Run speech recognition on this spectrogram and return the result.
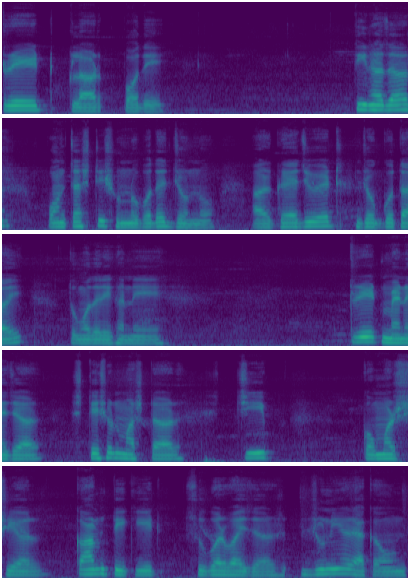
ট্রেড ক্লার্ক পদে। তিন হাজার পঞ্চাশটি শূন্যপদের জন্য। আর গ্র্যাজুয়েট যোগ্যতায় তোমাদের এখানে trade manager, station master, chief commercial, cum ticket supervisor, junior account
